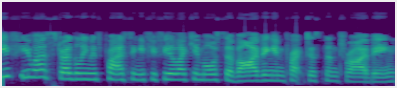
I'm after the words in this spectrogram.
If you are struggling with pricing, if you feel like you're more surviving in practice than thriving,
